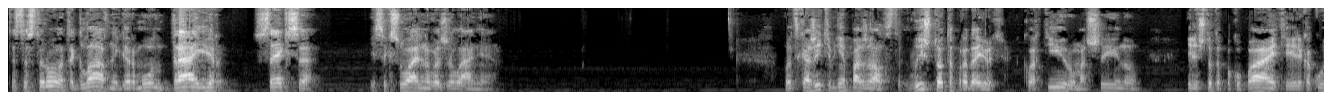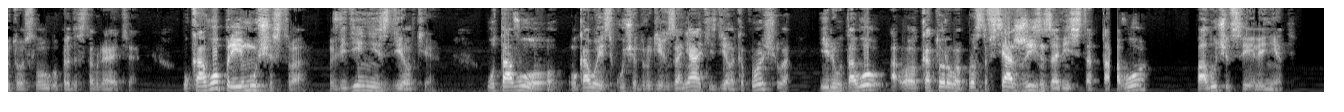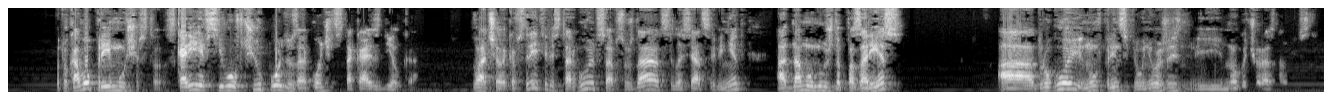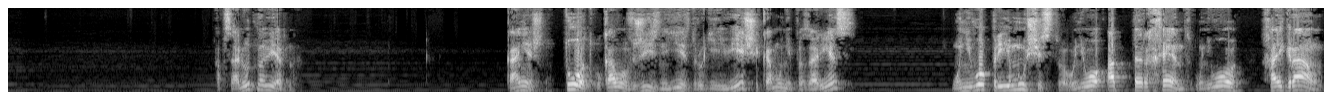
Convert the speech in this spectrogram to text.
Тестостерон – это главный гормон, драйвер секса и сексуального желания. Вот скажите мне, пожалуйста, вы что-то продаете? Квартиру, машину, или что-то покупаете, или какую-то услугу предоставляете – у кого преимущество в ведении сделки? У того, у кого есть куча других занятий, сделок и прочего, или у того, а, у которого просто вся жизнь зависит от того, получится или нет. Вот у кого преимущество? Скорее всего, в чью пользу закончится такая сделка? Два человека встретились, торгуются, обсуждают, согласятся или нет. Одному нужно позарез, а другой, ну, в принципе, у него жизнь и много чего разного есть. Абсолютно верно. Конечно, тот, у кого в жизни есть другие вещи, кому не позарез, у него преимущество, у него upper hand, у него high ground.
